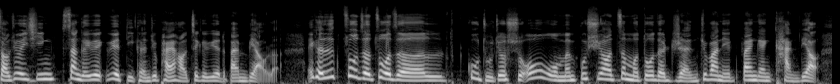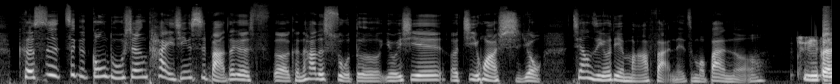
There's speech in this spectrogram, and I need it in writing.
早就已经上个月月底可能就排好这个月的班表了，哎，可是做着做着，雇主就说：“哦，我们不需要这么多的人，就把你的班给砍掉。”可是这个工读生他已经是把这个呃，可能他的所得有一些呃计划使用，这样子有点麻烦呢，怎么办呢？就一般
